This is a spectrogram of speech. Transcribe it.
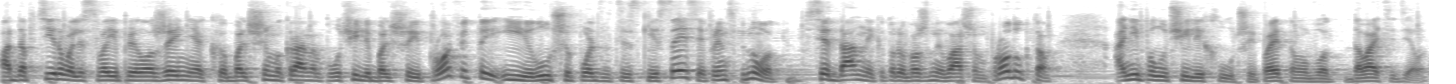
адаптировали свои приложения к большим экранам, получили большие профиты и лучшие пользовательские сессии. В принципе, ну вот, все данные, которые важны вашим продуктам, они получили их лучше, поэтому вот давайте делать.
